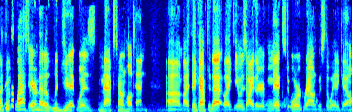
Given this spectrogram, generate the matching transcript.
I think the last air meta legit was Max Town Hall 10. Um, I think after that, like it was either mixed or ground was the way to go.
